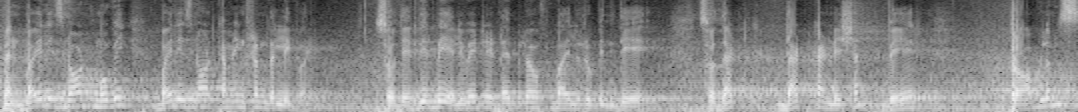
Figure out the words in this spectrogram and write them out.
When bile is not moving, bile is not coming from the liver. So there will be elevated level of bilirubin there. So that, that condition where problems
